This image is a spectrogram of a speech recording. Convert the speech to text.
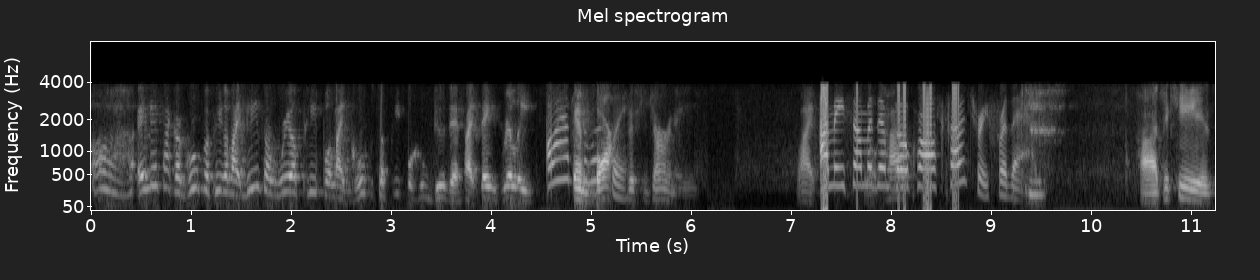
Oh, and it's like a group of people. Like these are real people. Like groups of people who do this. Like they really Oh, embark this journey. Like I mean, some of them go cross country for that. hide your kids,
